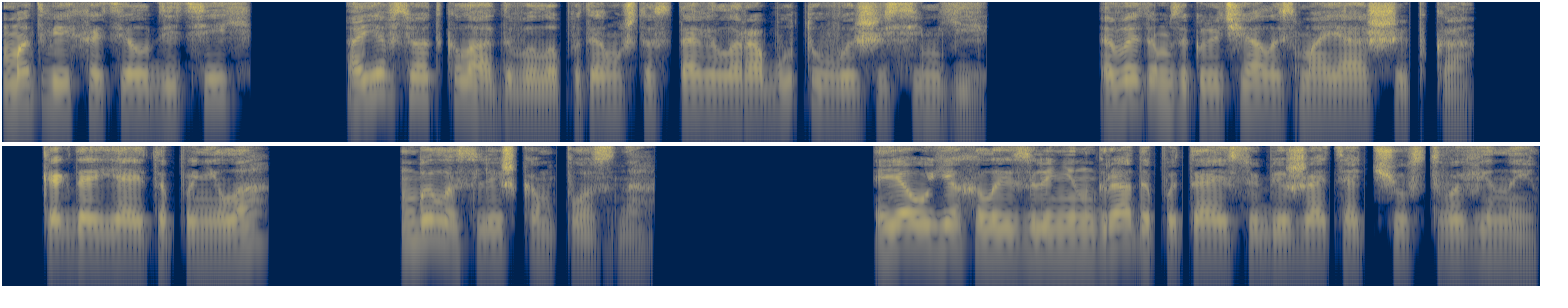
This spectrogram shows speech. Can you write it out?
Матвей хотел детей, а я все откладывала, потому что ставила работу выше семьи. В этом заключалась моя ошибка. Когда я это поняла, было слишком поздно. Я уехала из Ленинграда, пытаясь убежать от чувства вины.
